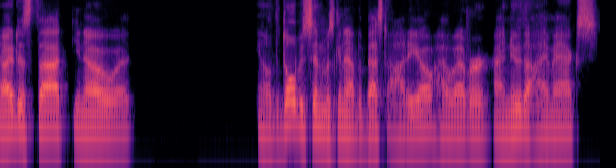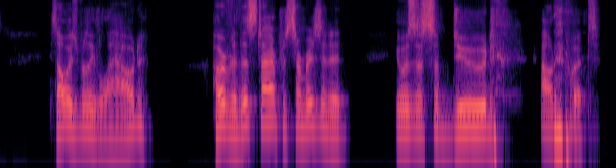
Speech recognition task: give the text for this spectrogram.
I just thought you know, you know, the Dolby Cinema is going to have the best audio. However, I knew the IMAX is always really loud. However, this time for some reason it it was a subdued output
